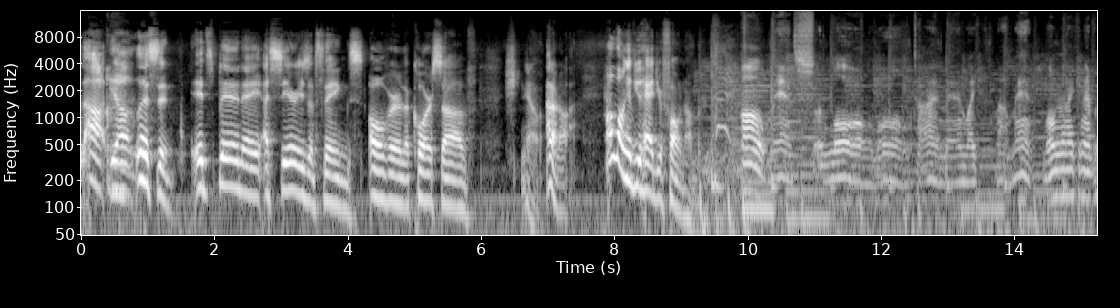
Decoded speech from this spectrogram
Oh, you know, listen, it's been a, a series of things over the course of, you know, I don't know. How long have you had your phone number? oh man, it's a long, long time, man. Like, oh man, longer than I can ever.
